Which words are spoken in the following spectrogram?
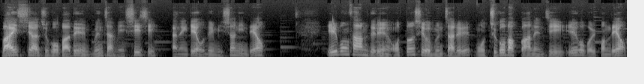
마이시아 주고받은 문자 메시지라는 게 오늘 미션인데요. 일본 사람들은 어떤 식으로 문자를 뭐 주고받고 하는지 읽어볼 건데요.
